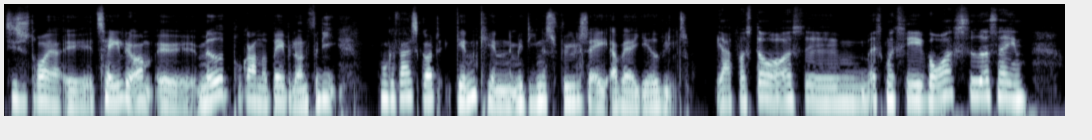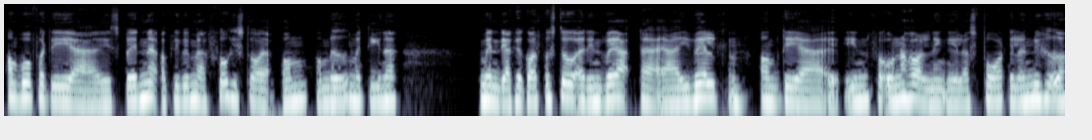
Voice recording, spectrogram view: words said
Sisse Strøger øh, talte om øh, med programmet Babylon? Fordi hun kan faktisk godt genkende Medinas følelse af at være jædevildt. Jeg forstår også, øh, hvad skal man sige, vores side af sagen, om hvorfor det er øh, spændende at blive ved med at få historier om og med Medina. Men jeg kan godt forstå, at enhver, der er i vælten, om det er inden for underholdning eller sport eller nyheder,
